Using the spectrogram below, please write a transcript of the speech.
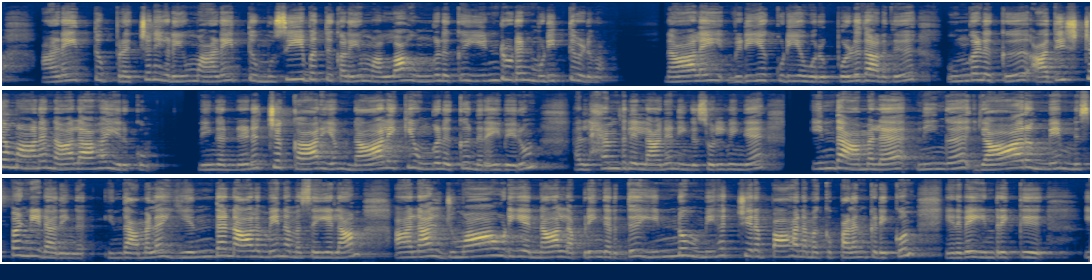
அனைத்து பிரச்சனைகளையும் அனைத்து முசீபத்துக்களையும் அல்லாஹ் உங்களுக்கு இன்றுடன் முடித்து விடுவான். நாளை விடியக்கூடிய ஒரு பொழுதானது உங்களுக்கு அதிர்ஷ்டமான நாளாக இருக்கும். நீங்கள் நினச்ச காரியம் நாளைக்கு உங்களுக்கு நிறைவேறும். அல்ஹம்துலில்லான்னு நீங்கள் சொல்வீங்க. இந்த அமலை நீங்கள் யாருமே மிஸ் பண்ணிடாதீங்க. இந்த அமலை எந்த நாளுமே நம்ம செய்யலாம். ஆனால் ஜுமாவுடைய நாள் அப்படிங்கிறது இன்னும் மிகச்சிறப்பாக நமக்கு பலன் கிடைக்கும். எனவே இன்றைக்கு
